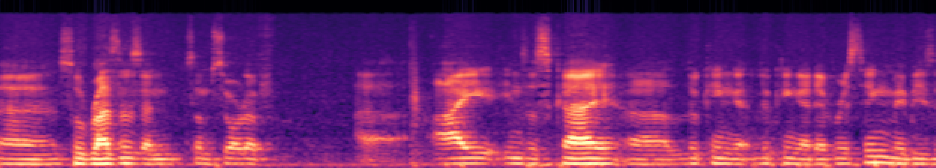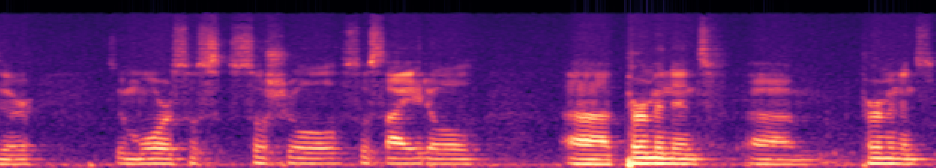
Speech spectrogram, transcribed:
Uh, so rather than some sort of uh, eye in the sky uh, looking at looking at everything maybe the the more so social societal uh, permanent um, permanent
